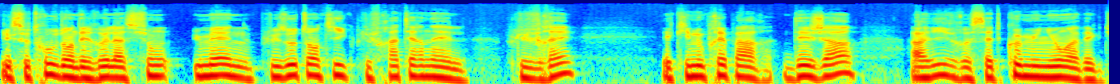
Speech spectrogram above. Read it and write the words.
il se trouve dans des relations humaines plus authentiques, plus fraternelles, plus vraies, et qui nous préparent déjà à vivre cette communion avec Dieu.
